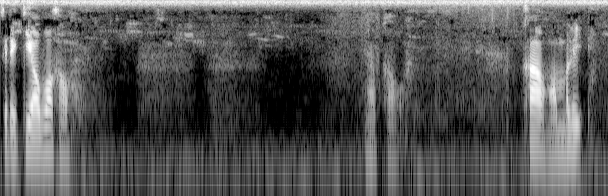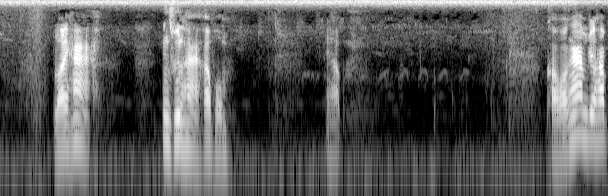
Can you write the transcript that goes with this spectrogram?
สิได้เกี่ยวบ่เขาครับเขา ข้าวหอมมะลิร้อยห้าหนึ่งศูนย์ห้าครับผมนะครับเขาก็งามอยู่ครับ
